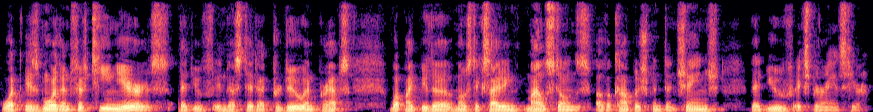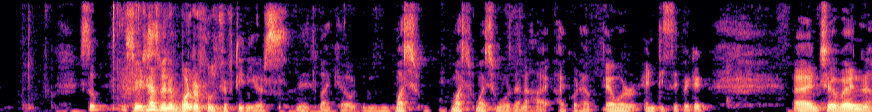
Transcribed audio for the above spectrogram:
what is more than 15 years that you've invested at Purdue and perhaps what might be the most exciting milestones of accomplishment and change that you've experienced here? So, so it has been a wonderful 15 years, eh, like uh, much, much, much more than I, I could have ever anticipated. And uh, when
